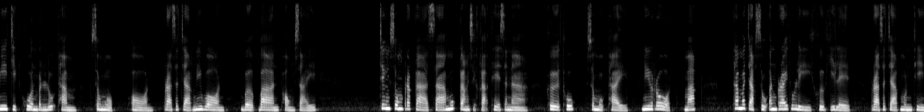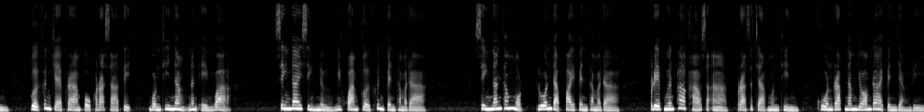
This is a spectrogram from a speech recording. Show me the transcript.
มีจิตควรบรรลุธรรม สงบ อ่อน ปราศจากนิวรณ์เบิกบาน ผ่องใส จึงทรงประกาศสามุกกังสิกะเทศนา คือทุกข์ สมุทัย นิโรธมรรคธรรมจักสุอันไร้ทุลีคือกิเลส ปราศจากมนทิน เกิดขึ้นแก่พราหมณ์โปครสาติ บนที่นั่งนั่นเองว่า สิ่งใดสิ่งหนึ่งมีความเกิดขึ้นเป็นธรรมดา สิ่งนั้นทั้งหมดล้วนดับไปเป็นธรรมดา เปรียบเหมือนผ้าขาวสะอาด ปราศจากมลทิน ควรรับน้ำย้อมได้เป็นอย่างดี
